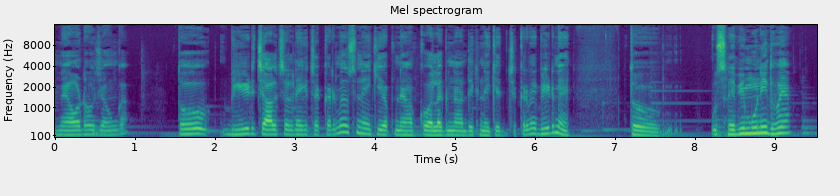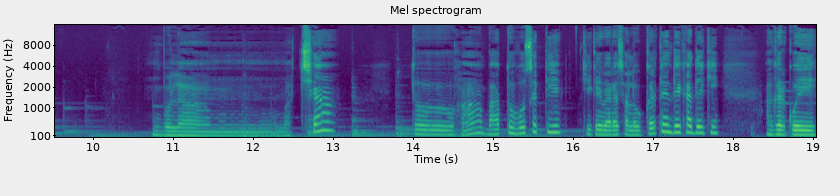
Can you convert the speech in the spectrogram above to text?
मैं ऑड हो जाऊँगा। तो भीड़ चाल चलने के चक्कर में उसने कि अपने आप को अलग ना दिखने के चक्कर में भीड़ में तो उसने भी मुँह नहीं धोया। बोला अच्छा तो हाँ बात तो हो सकती है कि कई बार ऐसा लोग करते हैं देखा देखी अगर कोई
